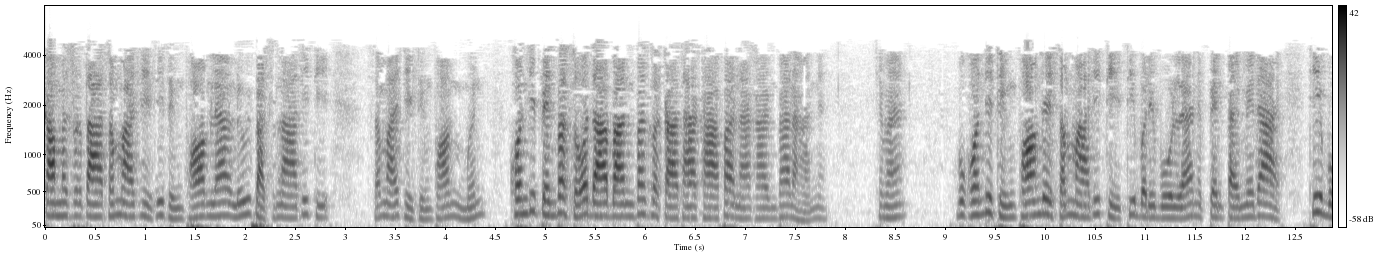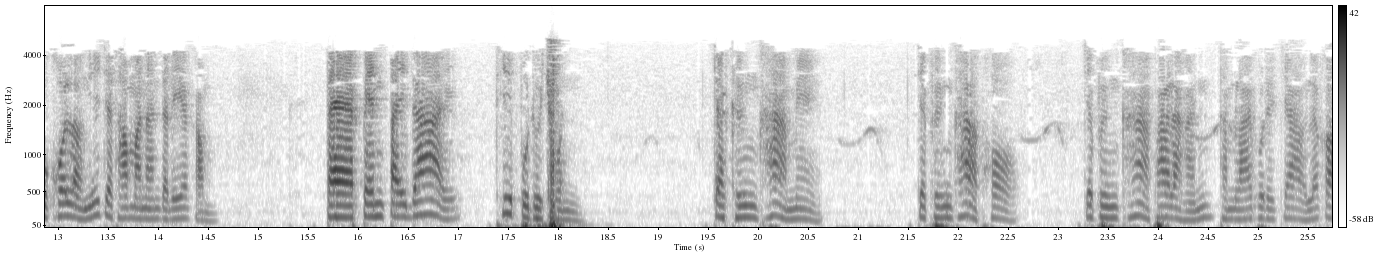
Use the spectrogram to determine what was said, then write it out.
กรรมสตาสมาธิที่ถึงพร้อมแล้ว หรือวิปัสสนาทิฏฐิสมาธิถึงพร้อมเหมือน คนที่เป็นพระโสดาบันพระสกาทาคาพระนาคาเป็นพระอรหันต์เนี่ยใช่ไหมบุคคลที่ถึงพร้อมด้วยสัมมาทิฏฐิที่บริบูรณ์แล้วเนี่ยเป็นไปไม่ได้ ที่บุคคลเหล่านี้จะทำอนันตริยกรรม แต่เป็นไปได้ที่ปุถุชน จะคึงฆ่าแม่ จะพึงฆ่าพ่อ จะพึงฆ่าพระอรหันต์ทำร้ายพระเจ้า แล้วก็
